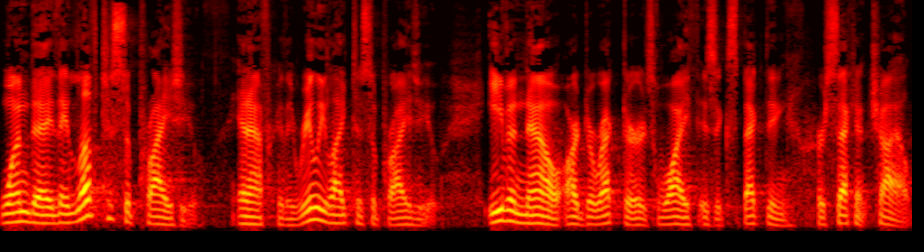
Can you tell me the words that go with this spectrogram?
One day, they love to surprise you in Africa. They really like to surprise you. Even now, our director's wife is expecting her second child.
